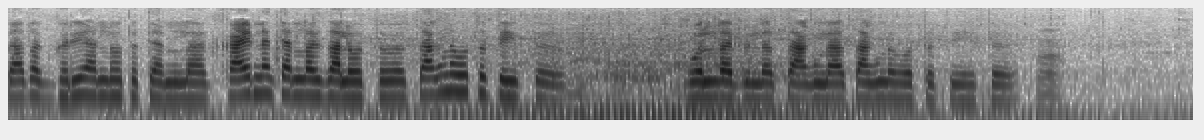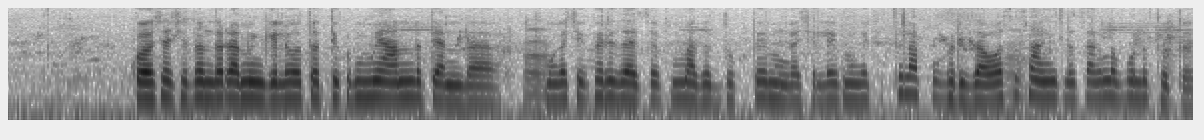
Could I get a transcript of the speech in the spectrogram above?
तर आता घरी आणलं होतं त्यांना. काय नाही त्यांना झालं होतं. चांगलं होतं ते इथं. बोलला बिल्ला चांगला चांगलं होतं ते इथं. कोळशाच्या धंद्यावर आम्ही गेलो होतो तिकडून मी आणलं त्यांना. हा. मग अशी घरी जायचं माझं दुखतंय मग अशी लय मग अशी चला आपण घरी जाऊ असं सांगितलं चांगलं बोलत होतं.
